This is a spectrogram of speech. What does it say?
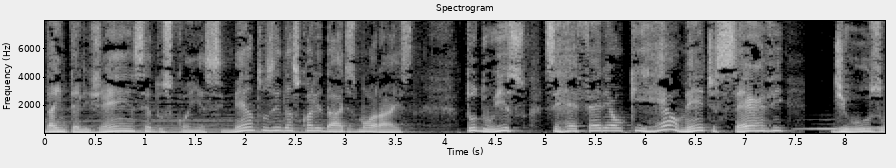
da inteligência, dos conhecimentos e das qualidades morais. Tudo isso se refere ao que realmente serve de uso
